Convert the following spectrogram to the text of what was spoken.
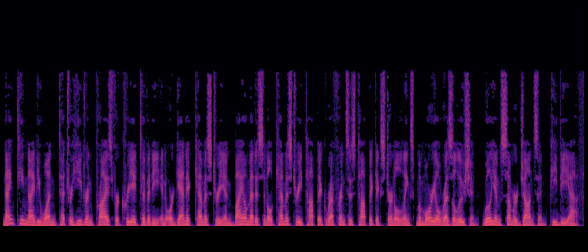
1991 Tetrahedron Prize for Creativity in Organic Chemistry and Biomedicinal Chemistry topic References topic External links Memorial Resolution, William Summer Johnson PDF.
